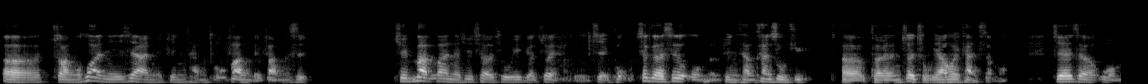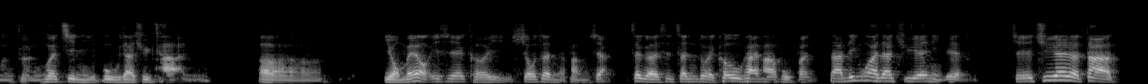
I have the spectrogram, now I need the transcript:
呃转换一下你平常投放的方式，去慢慢的去测出一个最好的结果。这个是我们平常看数据，呃，可能最主要会看什么？接着我们可能会进一步再去看，呃，有没有一些可以修正的方向？这个是针对客户开发部分。那另外在 GA 里面，其实 GA 的大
